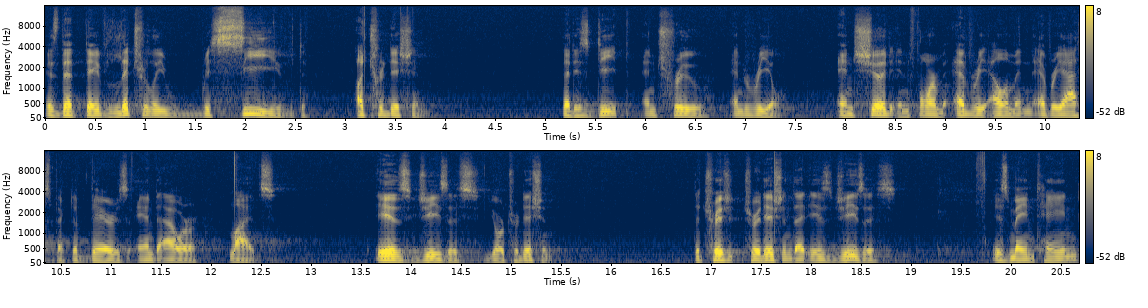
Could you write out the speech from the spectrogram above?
is that they've literally received a tradition that is deep and true and real and should inform every element and every aspect of theirs and our lives. Is Jesus your tradition? The tradition that is Jesus is maintained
